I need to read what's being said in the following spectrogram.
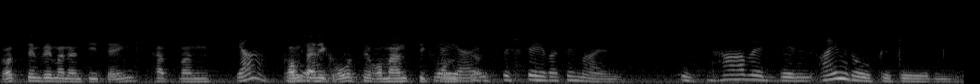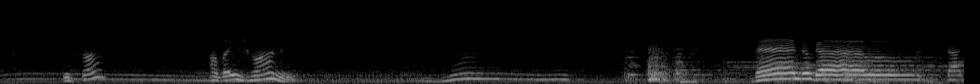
trotzdem, wenn man an Sie denkt, hat man, Ja. kommt ja, eine große Romantik Ja, runter. ja, ich verstehe, was Sie meinen. Ich habe den Eindruck gegeben, nicht wahr? Aber ich war nicht. Wenn du Geburtstag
